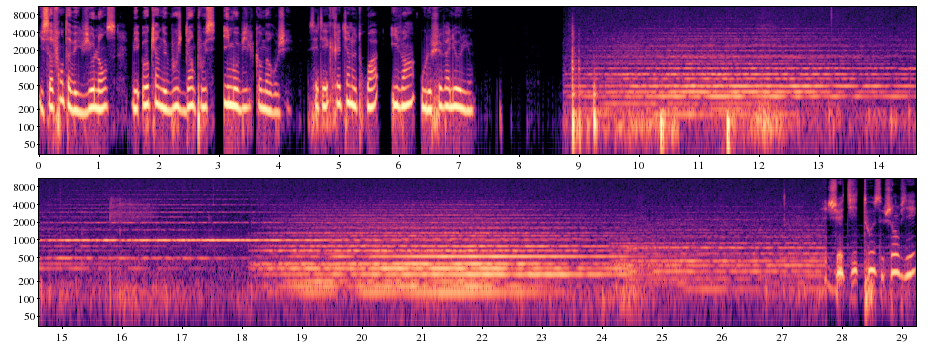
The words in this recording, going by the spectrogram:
Ils s'affrontent avec violence, mais aucun ne bouge d'un pouce, immobile comme un rocher. C'était Chrétien de Troyes, Yvain ou le chevalier au lion. Jeudi 12 janvier,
